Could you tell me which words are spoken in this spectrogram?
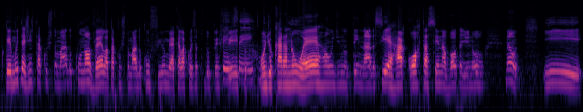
Porque muita gente está acostumado com novela, está acostumado com filme, é aquela coisa tudo perfeito, perfeito, onde o cara não erra, onde não tem nada. Se errar, corta a cena, volta de novo. Não, e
